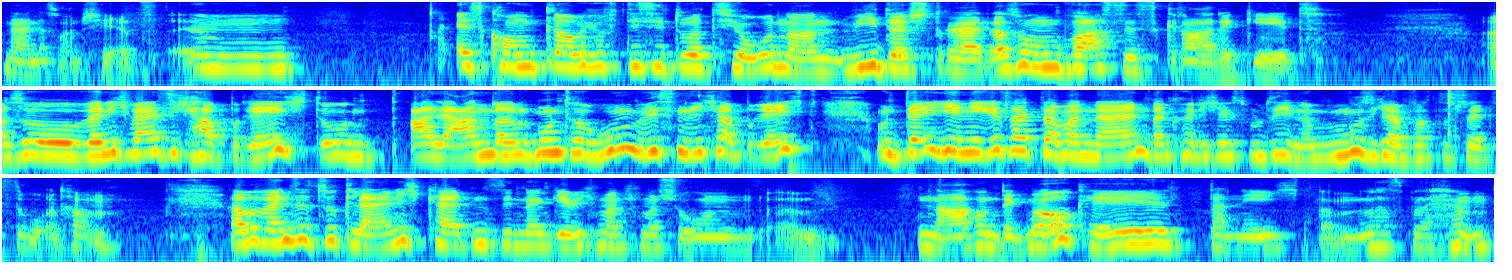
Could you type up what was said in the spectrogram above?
Nein, das war ein Scherz. Ähm, es kommt, glaube ich, auf die Situation an, wie der Streit, also um was es gerade geht. Also wenn ich weiß, ich habe recht und alle anderen rundherum wissen, ich habe recht und derjenige sagt aber nein, dann könnte ich explodieren, dann muss ich einfach das letzte Wort haben. Aber wenn sie zu Kleinigkeiten sind, dann gebe ich manchmal schon ähm, nach und denke mir, okay, dann nicht, dann lass bleiben.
